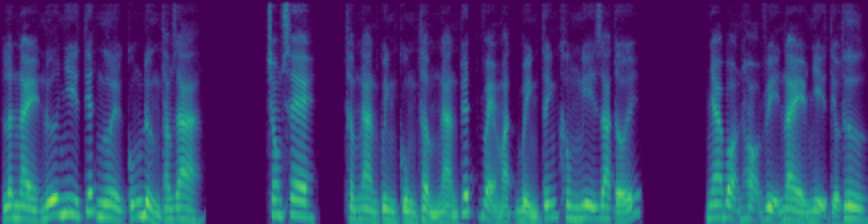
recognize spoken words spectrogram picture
lần này nữ nhi tiết người cũng đừng tham gia. Trong xe, thẩm ngàn quỳnh cùng thẩm ngàn tuyết vẻ mặt bình tĩnh không nghĩ ra tới. Nhà bọn họ vị này nhị tiểu thư,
